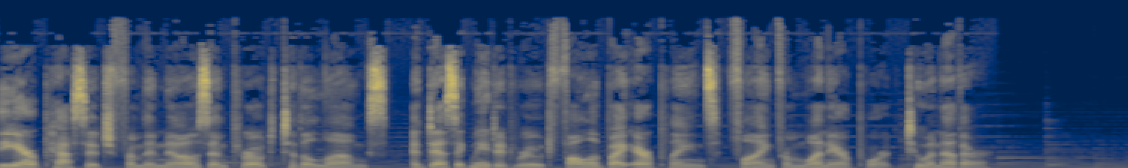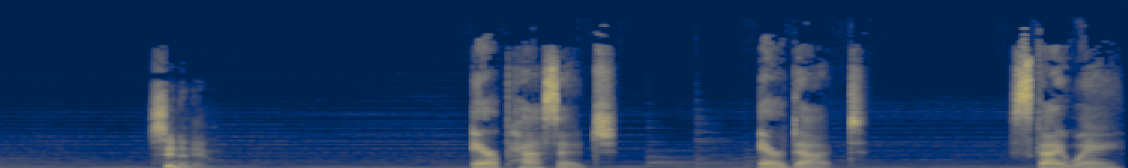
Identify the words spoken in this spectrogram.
The air passage from the nose and throat to the lungs, a designated route followed by airplanes flying from one airport to another. Synonym. Air passage, Air duct, Skyway,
